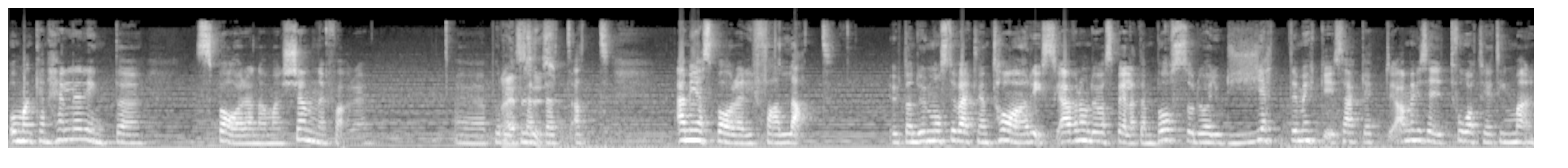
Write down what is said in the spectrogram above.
Och man kan heller inte spara när man känner för det. Eh, på det Nej, sättet att Nej, men jag sparar ifall att. Utan du måste verkligen ta en risk. Även om du har spelat en boss och du har gjort jättemycket i säkert, ja men vi säger två, tre timmar.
